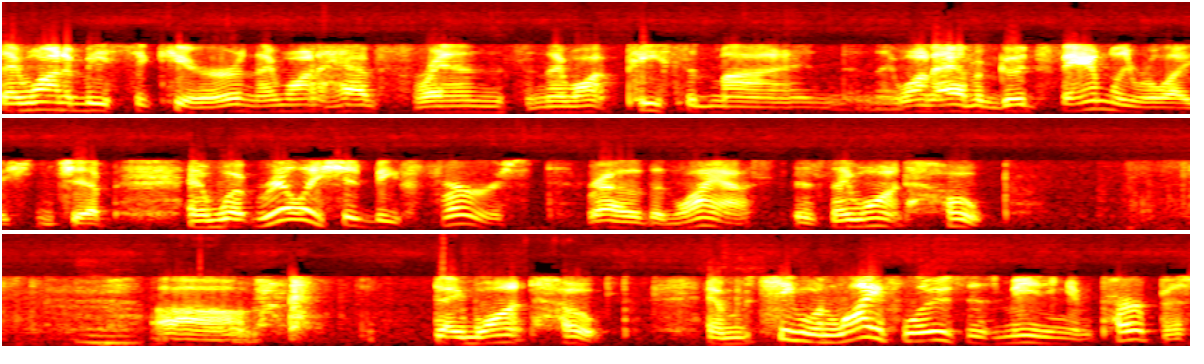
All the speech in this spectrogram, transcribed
they want to be secure, and they want to have friends, and they want peace of mind, and they want to have a good family relationship. And what really should be first rather than last is they want hope. Um, they want hope. And see, when life loses meaning and purpose,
